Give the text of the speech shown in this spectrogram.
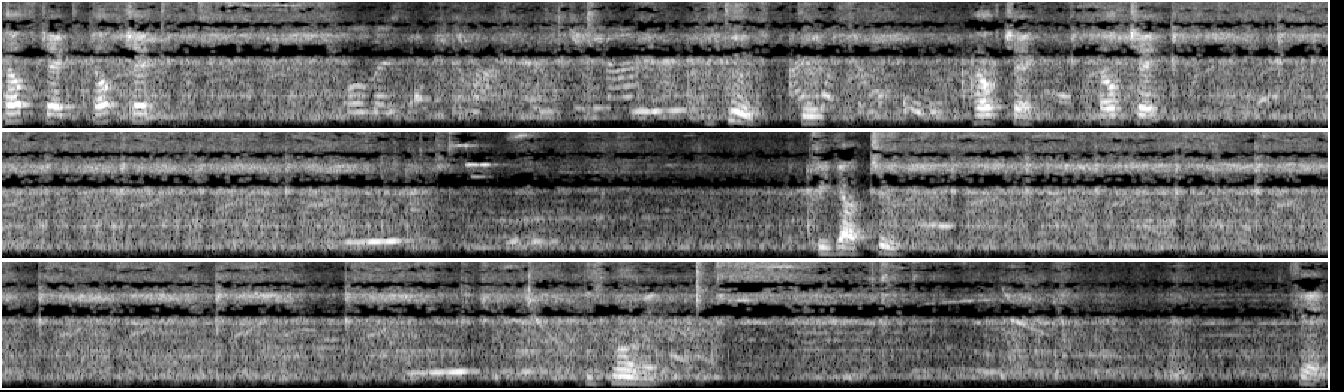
Health check, health check. Almost every command post in our. Good, good. want them all. Health check, health check. We got two. He's moving. Okay,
